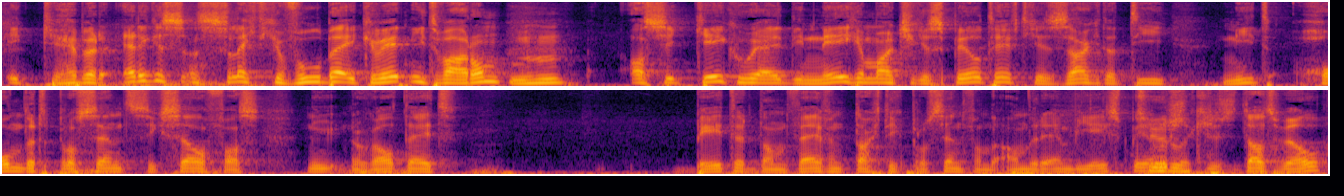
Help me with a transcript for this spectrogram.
Ik heb er ergens een slecht gevoel bij. Ik weet niet waarom. Als je keek hoe hij die negen matchen gespeeld heeft, je zag dat hij niet 100% zichzelf was. Nu, nog altijd beter dan 85% van de andere NBA-spelers. Dus dat wel.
